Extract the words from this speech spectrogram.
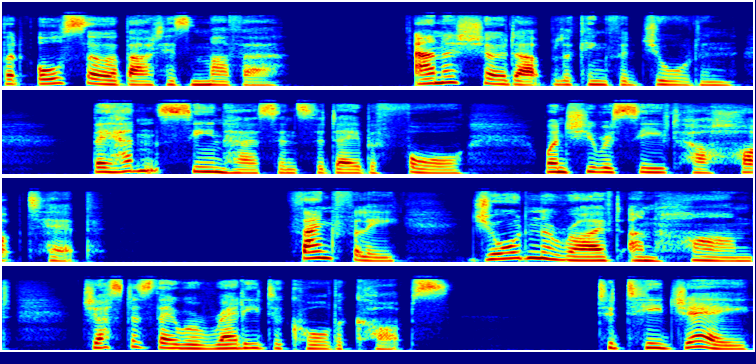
but also about his mother. Anna showed up looking for Jordan. They hadn't seen her since the day before, when she received her hot tip. Thankfully, Jordan arrived unharmed just as they were ready to call the cops. To TJ,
